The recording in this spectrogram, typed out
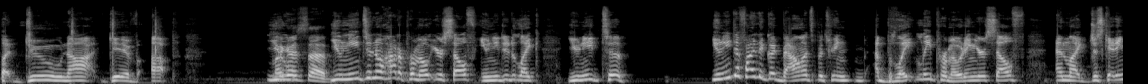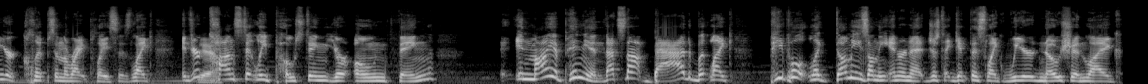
But do not give up. You, like I said, you need to know how to promote yourself. You need to like. You need to. You need to find a good balance between blatantly promoting yourself and like just getting your clips in the right places. Like if you're Yeah. constantly posting your own thing, in my opinion, that's not bad, but like people like dummies on the internet just get this like weird notion like,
